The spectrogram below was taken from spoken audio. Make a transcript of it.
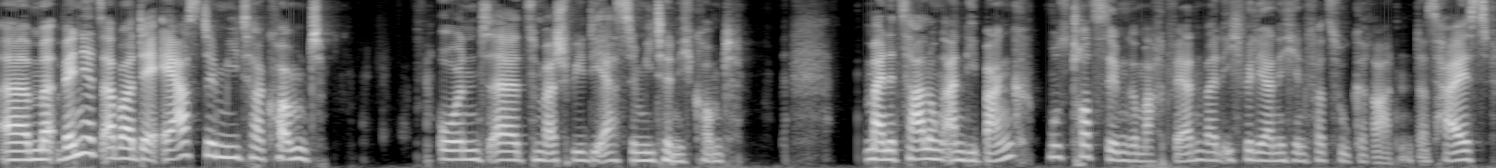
Ähm, wenn jetzt aber der erste Mieter kommt und äh, zum Beispiel die erste Miete nicht kommt, meine Zahlung an die Bank muss trotzdem gemacht werden, weil ich will ja nicht in Verzug geraten. Das heißt,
